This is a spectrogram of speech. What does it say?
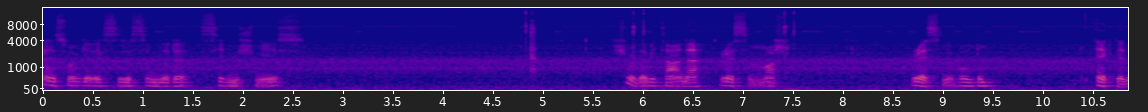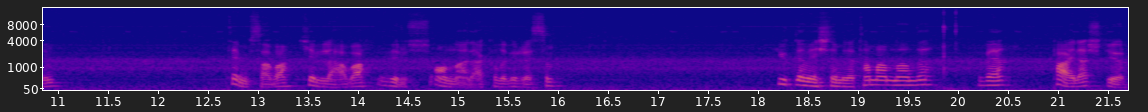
en son gereksiz resimleri silmiş miyiz? Şurada bir tane resim var. Resmi buldum. Ekledim. Temiz hava, kirli hava, virüs. Onunla alakalı bir resim. Yükleme işlemi de tamamlandı ve paylaş diyorum.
